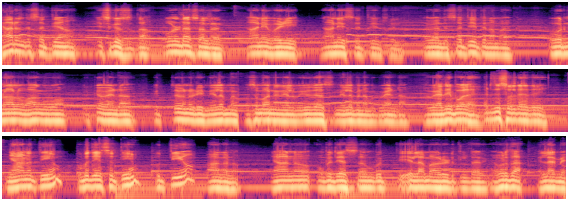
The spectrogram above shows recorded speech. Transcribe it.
யார் அந்த சத்தியம்? இசுகசு தான். ஓல்டாக சொல்கிறார் நானே வழி நானே சத்தியம் சொல்லி. ஆகவே அந்த சத்தியத்தை நம்ம ஒவ்வொரு நாளும் வாங்குவோம். விற்க வேண்டாம். விற்றவனுடைய நிலைமை மோசமான நிலைமை யூதாஸ் நிலைமை நமக்கு வேண்டாம். அதே போல் அடுத்து சொல்கிறது ஞானத்தையும் உபதேசத்தையும் புத்தியும் வாங்கணும். ஞானம் உபதேசம் புத்தி எல்லாமே அவரிடத்துல தான் இருக்கு. அவர் தான் எல்லாமே.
